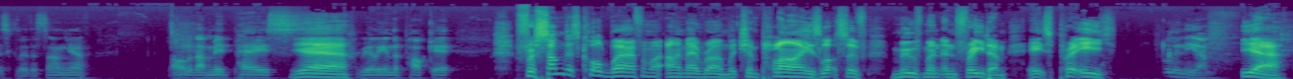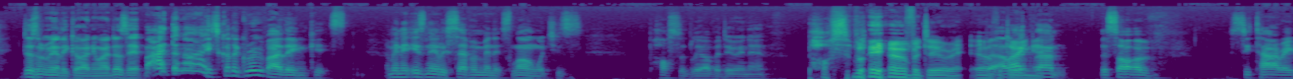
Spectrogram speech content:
Basically the song, yeah. All of that mid pace. Yeah. Really in the pocket. For a song that's called Wherever I May Roam, which implies lots of movement and freedom, it's pretty. Linear. Yeah. Doesn't really go anywhere, does it? But I don't know. It's got a groove. I think it's. I mean, it is nearly seven minutes long, which is possibly overdoing it. Possibly overdoing it. But I like it. that the sort of sitari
